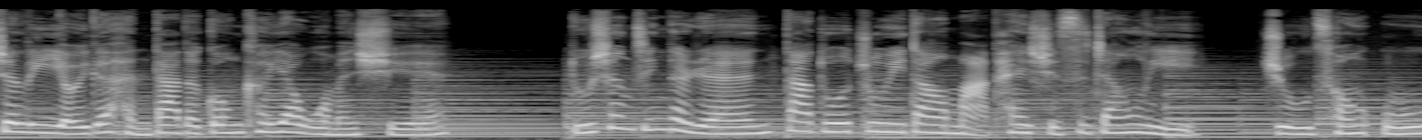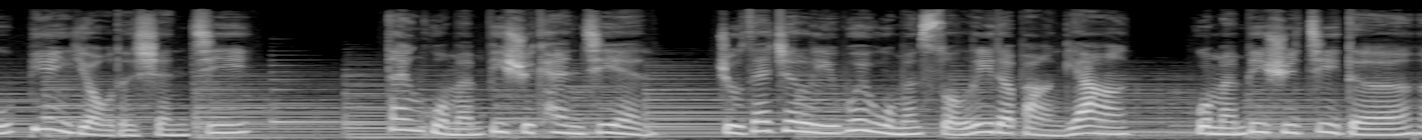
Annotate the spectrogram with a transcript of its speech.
这里有一个很大的功课要我们学。读圣经的人大多注意到马太十四章里主从无变有的神迹。但我们必须看见主在这里为我们所立的榜样。我们必须记得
